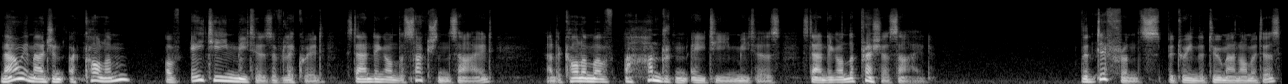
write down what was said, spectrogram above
Now imagine a column, of 18 metres of liquid standing on the suction side and a column of 118 metres standing on the pressure side. The difference between the two manometers,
